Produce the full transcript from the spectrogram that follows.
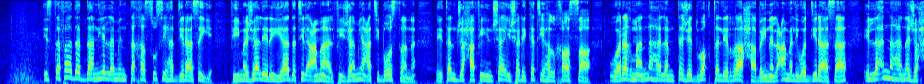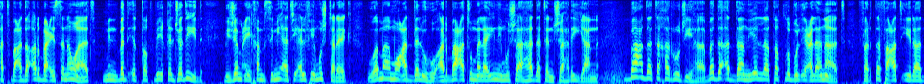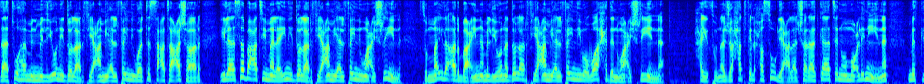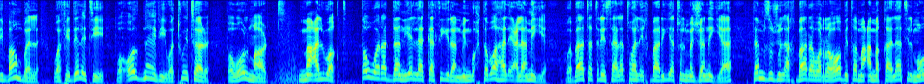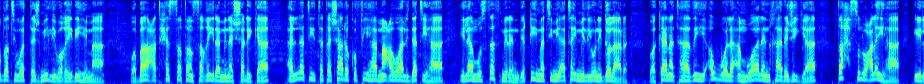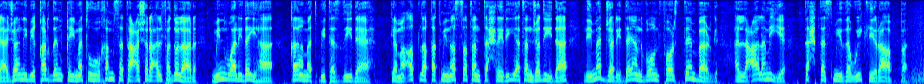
استفادت دانييلا من تخصصها الدراسي في مجال ريادة الأعمال في جامعة بوسطن لتنجح في إنشاء شركتها الخاصة ورغم أنها لم تجد وقتا للراحة بين العمل والدراسة إلا أنها نجحت بعد أربع سنوات من بدء التطبيق الجديد بجمع 500 ألف مشترك وما معدله أربعة ملايين مشاهدة شهريا. بعد تخرجها بدأت دانييلا تطلب الإعلانات فارتفعت إيراداتها من مليون دولار في عام 2019 إلى 7 ملايين دولار في عام 2020 ثم إلى 40 مليون دولار في عام 2021 حيث نجحت في الحصول على شراكات ومعلنين مثل بامبل وفيديليتي وأولد نيفي وتويتر ووولمارت مع الوقت طورت دانييلا كثيرا من محتواها الإعلامي وباتت رسالتها الإخبارية المجانية تمزج الأخبار والروابط مع مقالات الموضة والتجميل وغيرهما وباعت حصة صغيرة من الشركة التي تتشارك فيها مع والدتها إلى مستثمر بقيمة 200 مليون دولار وكانت هذه أول أموال خارجية تحصل عليها إلى جانب قرض قيمته 15 ألف دولار من والديها قامت بتسديده. كما أطلقت منصة تحريرية جديدة لمتجر ديان فون فورستنبرغ العالمي تحت اسم The Weekly Wrap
